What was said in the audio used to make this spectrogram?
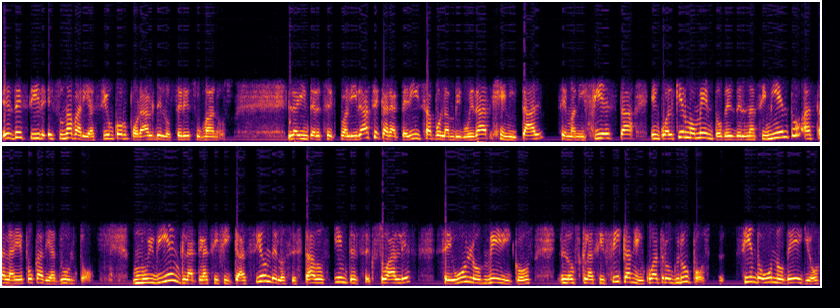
es decir, es una variación corporal de los seres humanos. La intersexualidad se caracteriza por la ambigüedad genital, se manifiesta en cualquier momento, desde el nacimiento hasta la época de adulto. Muy bien, la clasificación de los estados intersexuales, según los médicos, los clasifican en cuatro grupos, siendo uno de ellos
